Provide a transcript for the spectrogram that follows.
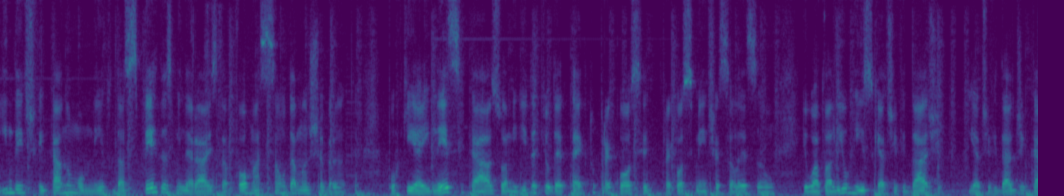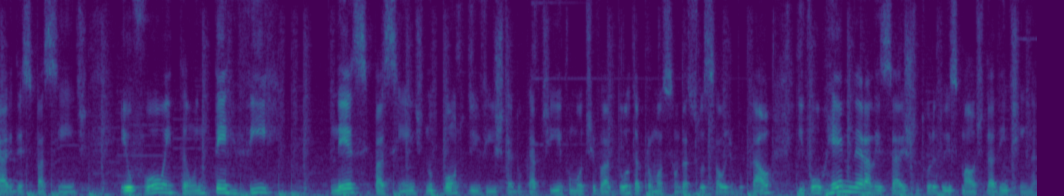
identificar no momento das perdas minerais da formação da mancha branca, porque aí nesse caso, à medida que eu detecto precoce, precocemente essa lesão, eu avalio o risco e atividade e atividade de cárie desse paciente, eu vou então intervir nesse paciente no ponto de vista educativo, motivador da promoção da sua saúde bucal e vou remineralizar a estrutura do esmalte da dentina,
